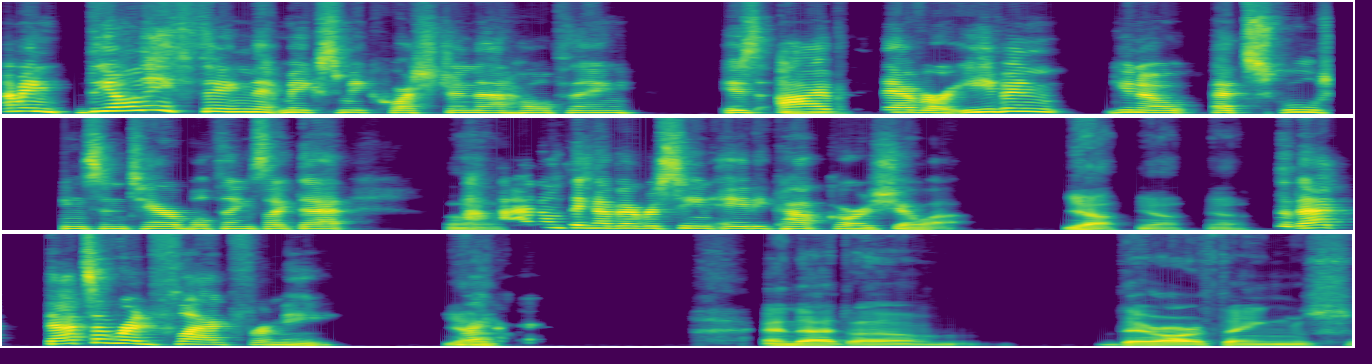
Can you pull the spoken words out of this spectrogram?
I mean, the only thing that makes me question that whole thing is mm-hmm. I've never, even, you know, at school things and terrible things like that, uh-huh. I, I don't think I've ever seen 80 cop cars show up. Yeah, yeah, yeah. So that that's a red flag for me. Yeah. Right and that um there are things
